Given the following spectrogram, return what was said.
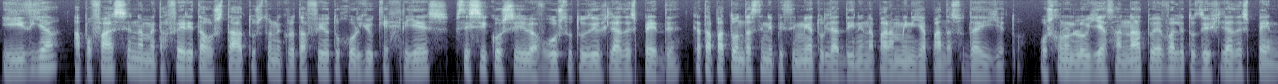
Η ίδια αποφάσισε να μεταφέρει τα οστά του στο νεκροταφείο του χωριού Κεχριές στις 20 Αυγούστου του 2005, καταπατώντας την επιθυμία του Λιαντίνη να παραμείνει για πάντα στον Ταΐγετο. Ω χρονολογία θανάτου έβαλε το 2005.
